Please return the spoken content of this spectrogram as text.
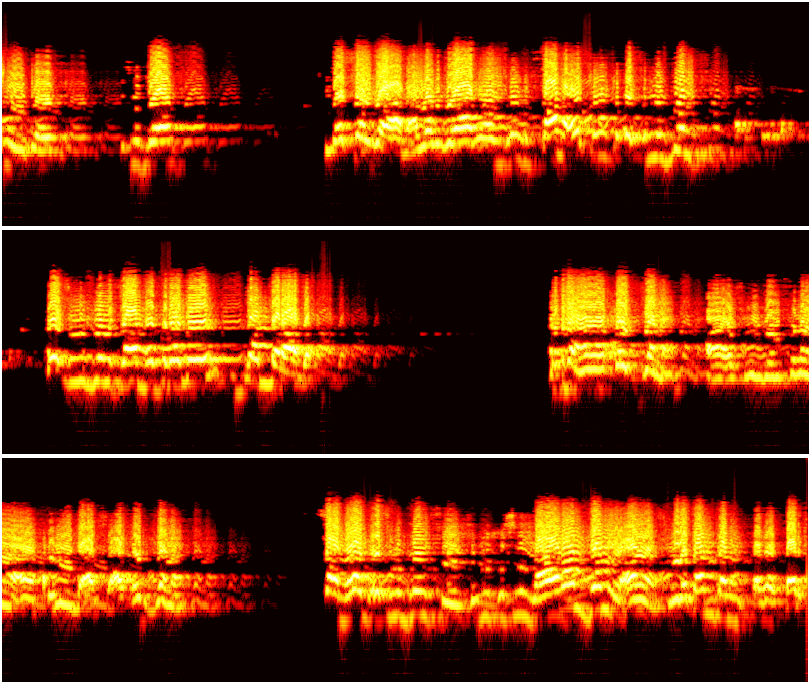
شو کہ شو جواب؟ بس جواب اگر جواب ہے سمع ہے کہ اسم جن اسم الإنسان مطلب جمع برابر الجمع اسم الإنسان قريب أسعى الجمع سبب اسم الجنس شبه اسم معنى جمع سورة جمع فقط فرق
